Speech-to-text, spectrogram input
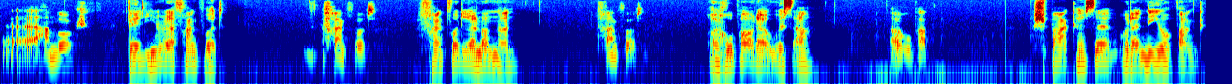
Äh, Hamburg. Berlin oder Frankfurt? Frankfurt. Frankfurt oder London? Frankfurt. Europa oder USA? Europa. Sparkasse oder Neobank?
